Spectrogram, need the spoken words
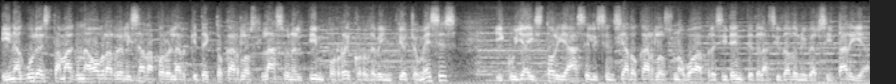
inaugura esta magna obra realizada por el arquitecto Carlos Lazo en el tiempo récord de 28 meses y cuya historia hace el licenciado Carlos Novoa, presidente de la ciudad universitaria,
